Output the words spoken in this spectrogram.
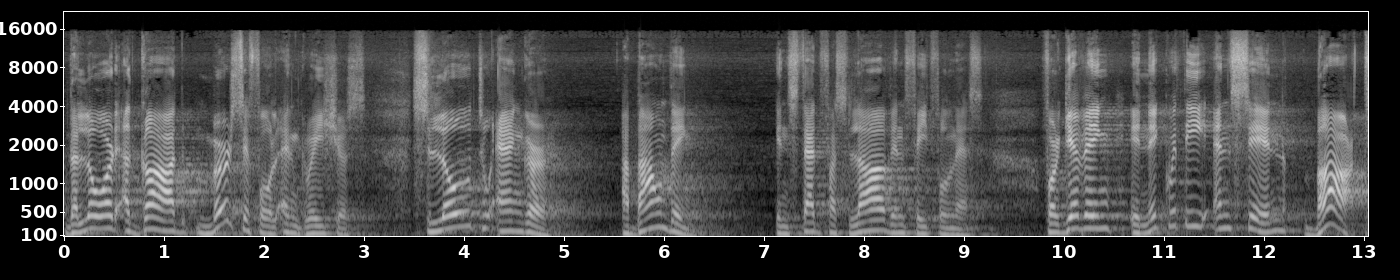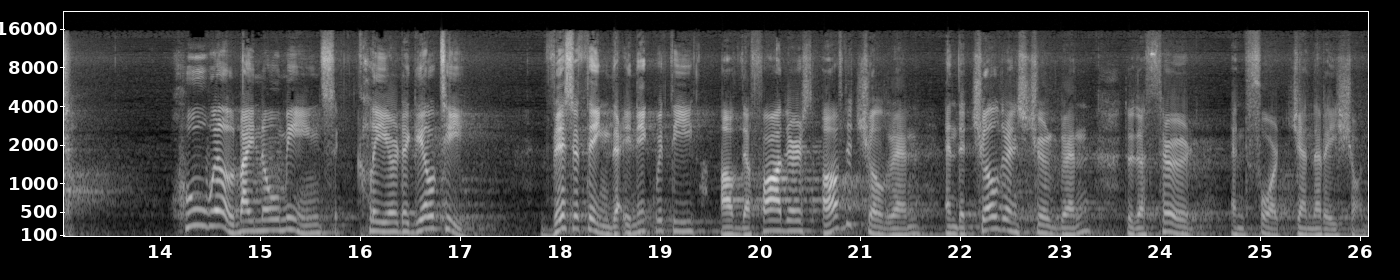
the Lord, a God merciful and gracious, slow to anger, abounding in steadfast love and faithfulness, forgiving iniquity and sin, but who will by no means clear the guilty visiting the iniquity of the fathers of the children and the children's children to the third and fourth generation.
